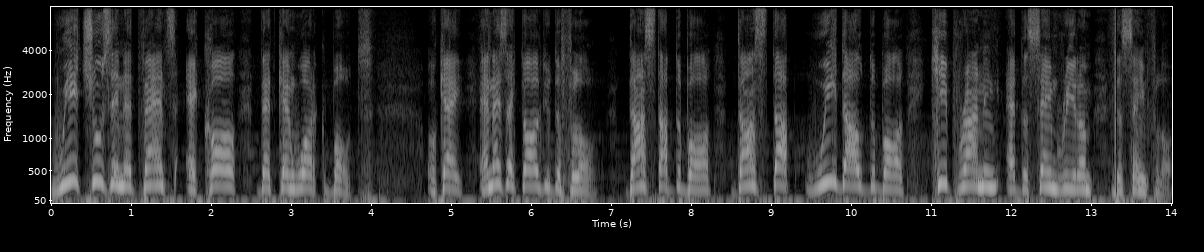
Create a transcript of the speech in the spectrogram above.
we choose in advance a call that can work both. Okay? And as I told you, the flow. Don't stop the ball. Don't stop without the ball. Keep running at the same rhythm, the same flow.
